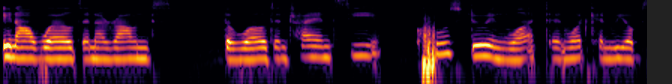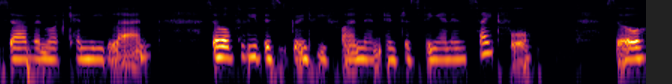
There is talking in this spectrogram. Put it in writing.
in our world and around the world, and try and see who's doing what and what can we observe and what can we learn. So hopefully this is going to be fun and interesting and insightful. So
